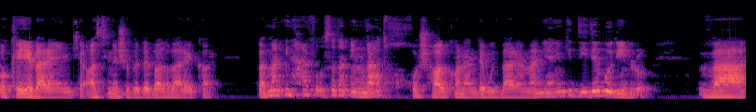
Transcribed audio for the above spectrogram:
اوکیه برای اینکه آسینشو بده بالا برای کار. و من این حرف استادم اینقدر خوشحال کننده بود برای من یعنی اینکه دیده بود این رو. و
